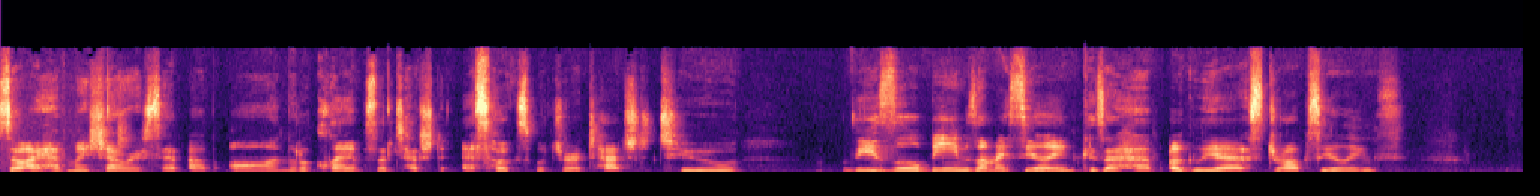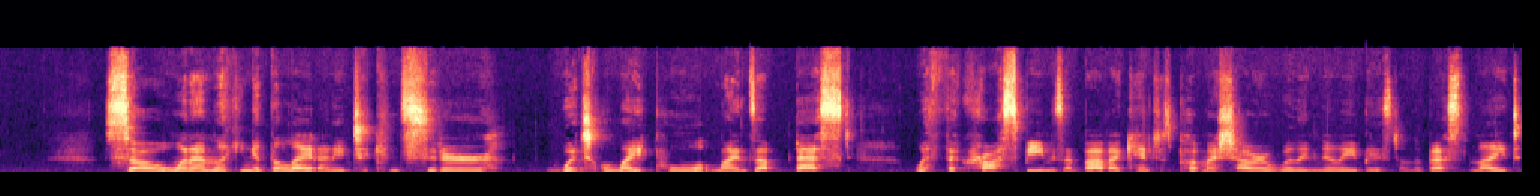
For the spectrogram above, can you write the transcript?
So I have my shower set up on little clamps that attach to S-hooks, which are attached to these little beams on my ceiling because I have ugly ass drop ceilings. So when I'm looking at the light, I need to consider which light pool lines up best with the cross beams above. I can't just put my shower willy-nilly based on the best light,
